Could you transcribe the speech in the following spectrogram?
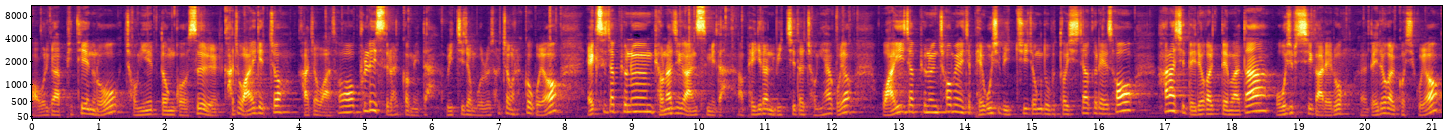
어, 우리가 btn으로 정의했던 것을 가져와야겠죠? 가져와서 플레이스를 할 겁니다. 위치 정보를 설정을 할 거고요. X좌표는 변하지가 않습니다. 100이라는 위치다 정의하고요 y좌표는 처음에 이제 150위치 정도부터 시작을 해서 하나씩 내려갈 때마다 50씩 아래로 내려갈 것이고요.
